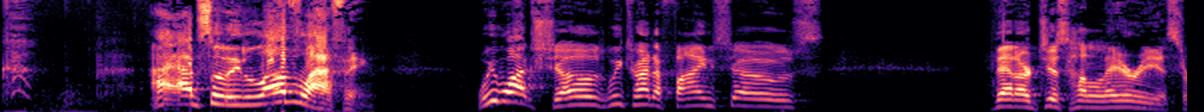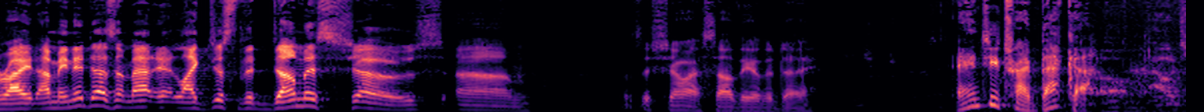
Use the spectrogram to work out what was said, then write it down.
I absolutely love laughing. We watch shows, we try to find shows that are just hilarious, right? I mean, it doesn't matter, it- like just the dumbest shows. Um, what was the show I saw the other day? Angie Tribeca. Oh, Alex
